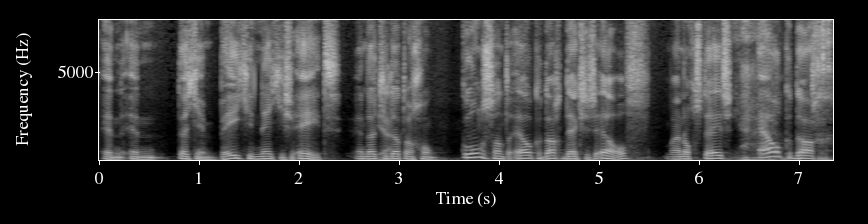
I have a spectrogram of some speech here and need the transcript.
en, en dat je een beetje netjes eet. En dat je Ja. dat dan gewoon constant elke dag. Dex is elf. Maar nog steeds elke dag...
